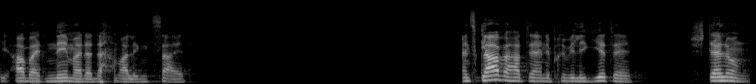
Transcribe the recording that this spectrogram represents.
die Arbeitnehmer der damaligen Zeit. Ein Sklave hatte eine privilegierte Stellung,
